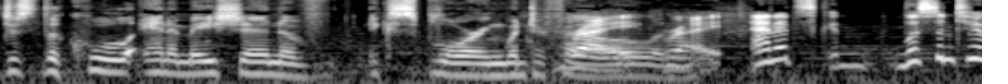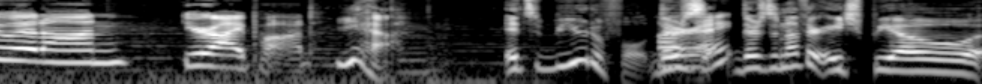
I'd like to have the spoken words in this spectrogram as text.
just the cool animation of exploring Winterfell. Right, and- right. And it's listen to it on your iPod. Yeah, it's beautiful. There's right. there's another HBO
